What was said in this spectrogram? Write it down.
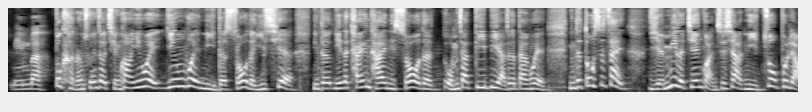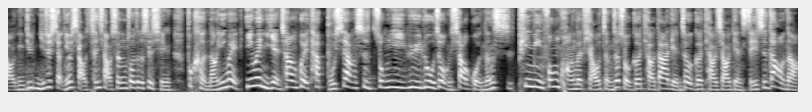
明白？不可能出现这个情况，因为因为你的所有的一切，你的你的调音台，你所有的我们叫 DB 啊这个单位，你的都是在严密的监管之下，你做不了，你就你就想你就小很小声做这个事情，不可能，因为因为你演唱会它不像是综艺预录这种效果，能是拼命疯狂的调整这首歌调大点，这首歌调小点，谁知道呢？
